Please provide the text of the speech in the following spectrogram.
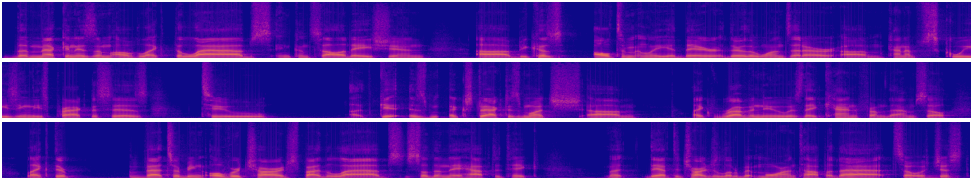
the mechanism of like the labs and consolidation, uh, because ultimately they're they're the ones that are um, kind of squeezing these practices to get as extract as much. Um, like revenue as they can from them. So like their vets are being overcharged by the labs, so then they have to take they have to charge a little bit more on top of that. So mm-hmm. it's just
